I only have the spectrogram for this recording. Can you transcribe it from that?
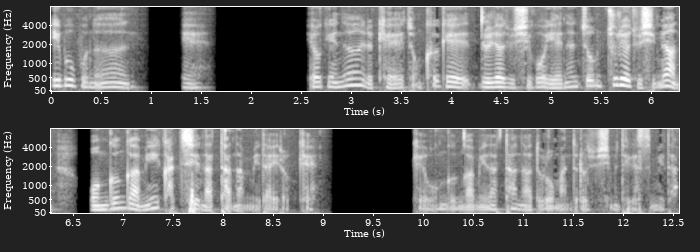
이 부분은 예, 여기는 이렇게 좀 크게 늘려주시고 얘는 좀 줄여주시면 원근감이 같이 나타납니다. 이렇게 이렇게 원근감이 나타나도록 만들어 주시면 되겠습니다.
